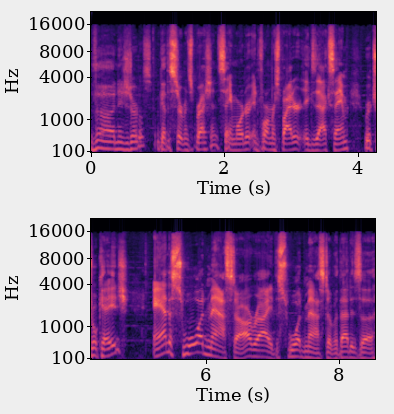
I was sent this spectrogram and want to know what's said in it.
the Ninja Turtles. We got the Serpent Suppression, same order. Informer Spider, exact same. Ritual Cage, and a Sword Master. All right, the Sword Master, but that is uh,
